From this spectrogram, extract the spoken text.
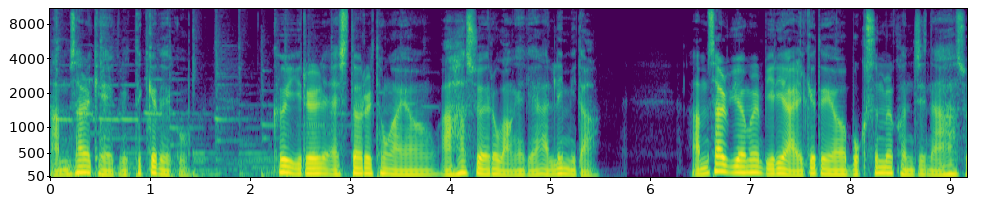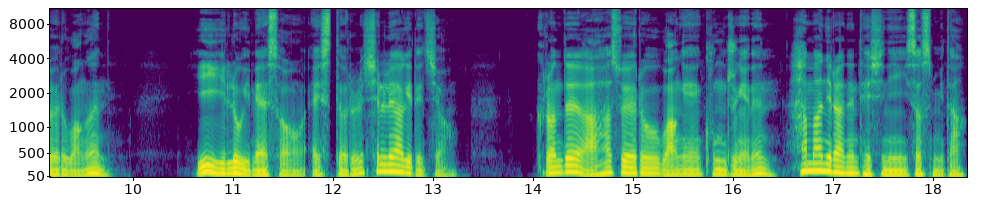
암살 계획을 듣게 되고 그 일을 에스더를 통하여 아하수에로 왕에게 알립니다. 암살 위험을 미리 알게 되어 목숨을 건진 아하수에로 왕은 이 일로 인해서 에스더를 신뢰하게 되죠. 그런데 아하수에로 왕의 궁중에는 하만이라는 대신이 있었습니다.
